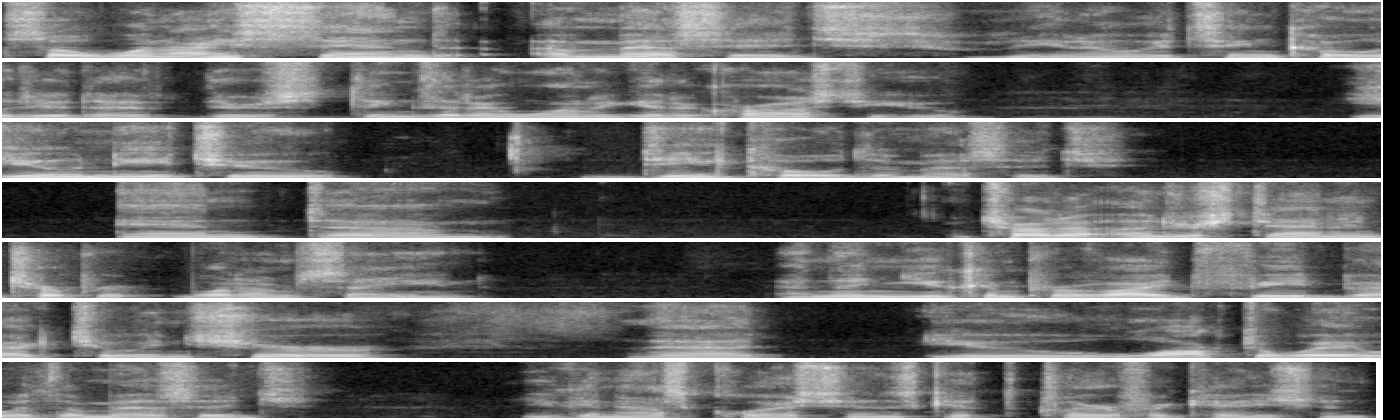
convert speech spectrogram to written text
so when I send a message, you know, it's encoded. I, there's things that I want to get across to you. You need to decode the message and um, try to understand, interpret what I'm saying. And then you can provide feedback to ensure that you walked away with a message. You can ask questions, get clarification.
